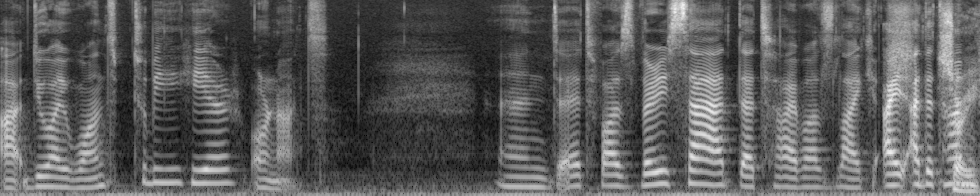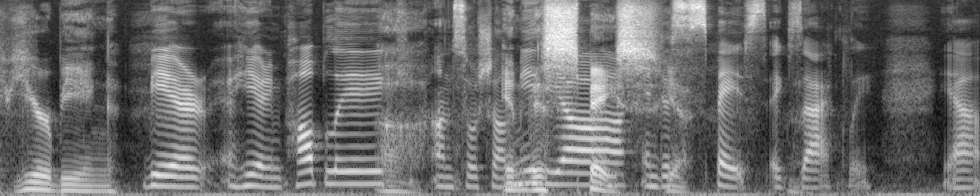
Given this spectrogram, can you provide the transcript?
uh, do I want to be here or not? And it was very sad that I was like, I at the time Sorry, here being we're here in public Ah, on social in media this space, in this yeah. space exactly yeah.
